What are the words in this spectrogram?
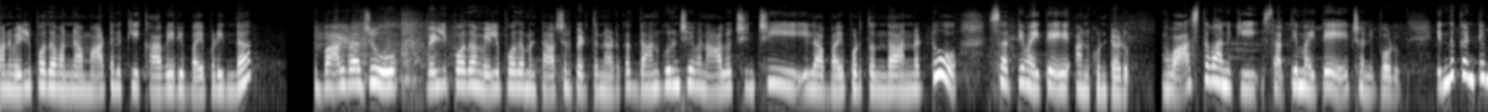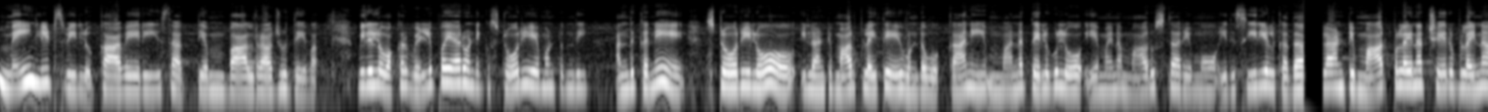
మనం వెళ్ళిపోదామన్న మాటలకి కావేరి భయపడిందా? బాలరాజు వెళ్ళిపోదాం వెళ్ళిపోదాం అని టార్చర్ పెడుతున్నాడు కదా దాని గురించి ఏమైనా ఆలోచించి ఇలా భయపడుతుందా అన్నట్టు సత్యం అయితే అనుకుంటాడు. వాస్తవానికి సత్యం అయితే చనిపోడు. ఎందుకంటే మెయిన్ లీడ్స్ వీళ్ళు కావేరి సత్యం బాలరాజు దేవ. వీళ్ళలో ఒకరు వెళ్ళిపోయారు అంటే ఇంకా స్టోరీ ఏముంటుంది? అందుకనే స్టోరీలో ఇలాంటి మార్పులు అయితే ఉండవు. కానీ మన తెలుగులో ఏమైనా మారుస్తారేమో ఇది సీరియల్ కదా ఇలాంటి మార్పులైనా చేరుపులైనా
